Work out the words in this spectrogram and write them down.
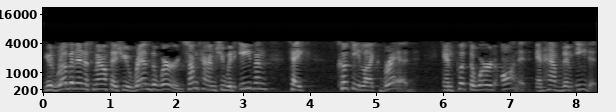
You'd rub it in his mouth as you read the word. Sometimes you would even take cookie like bread and put the word on it and have them eat it.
